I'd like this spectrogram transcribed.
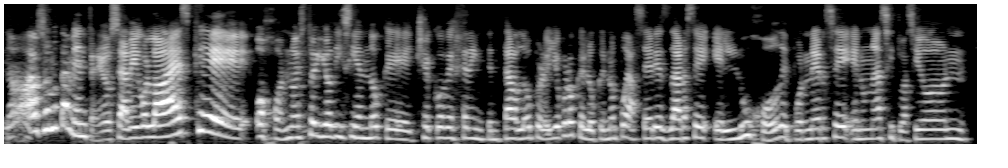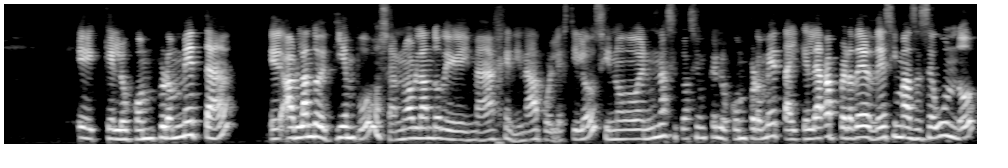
No, absolutamente. O sea, digo, la verdad es que, ojo, no estoy yo diciendo que Checo deje de intentarlo, pero yo creo que lo que no puede hacer es darse el lujo de ponerse en una situación eh, que lo comprometa, eh, hablando de tiempo, o sea, no hablando de imagen ni nada por el estilo, sino en una situación que lo comprometa y que le haga perder décimas de segundo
